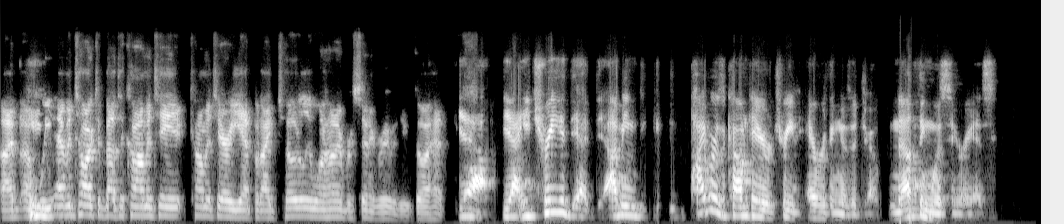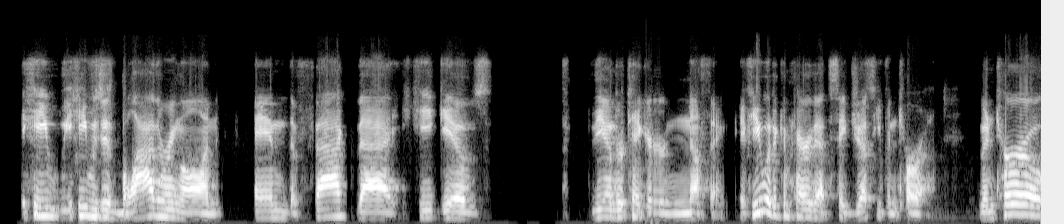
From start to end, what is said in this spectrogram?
I, I, we haven't talked about the commentary commentary yet, but I totally 100% agree with you. Go ahead. Yeah, yeah. He treated. I mean, Piper as a commentator treated everything as a joke. Nothing was serious. He he was just blathering on, and the fact that he gives the Undertaker nothing. If he would have compared that to say Jesse Ventura, Ventura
